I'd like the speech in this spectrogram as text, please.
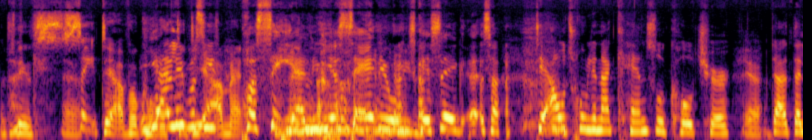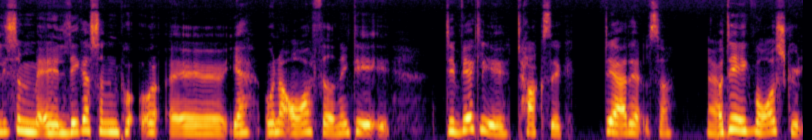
Altså, okay. Se der, hvor korrupte ja, lige præcis. de er, mand. Prøv at se, ja, lige, jeg sagde det jo. Vi skal se, altså, det er utroligt, den cancel culture, ja. der, der ligesom øh, ligger sådan på, øh, ja, under overfladen. Ikke? Det, det er virkelig toxic. Det er det altså. Ja. Og det er ikke vores skyld.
